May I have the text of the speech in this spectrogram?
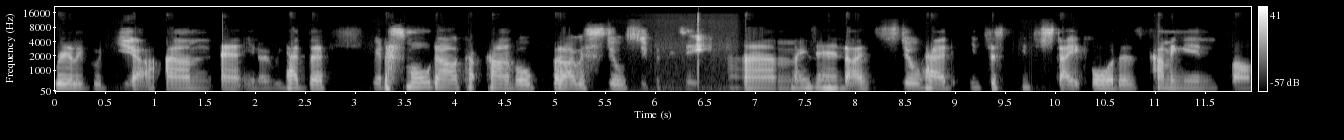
really good year. Um, and you know, we had the we had a small Darwin Cup carnival, but I was still super busy. Um, and I still had inter- interstate orders coming in from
